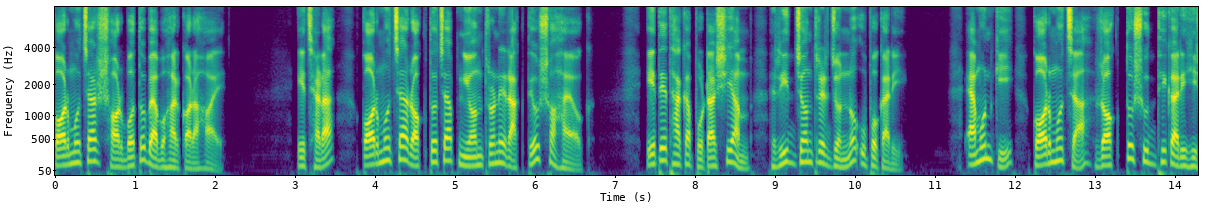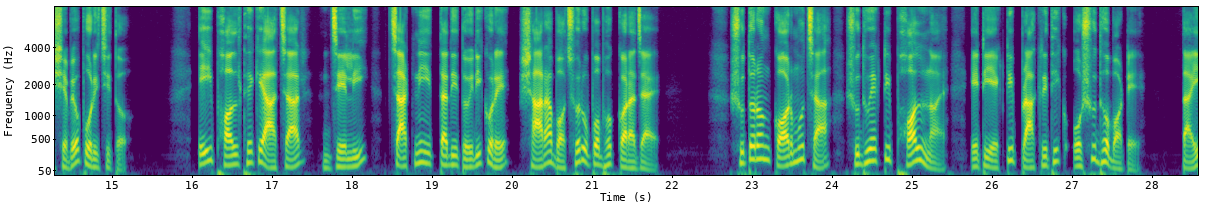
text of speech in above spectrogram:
কর্মচার শরবত ব্যবহার করা হয়। এছাড়া কর্মচা রক্তচাপ নিয়ন্ত্রণে রাখতেও সহায়ক। এতে থাকা পটাশিয়াম হৃদযন্ত্রের জন্য উপকারী। এমনকি কর্মচা রক্তশুদ্ধিকারী হিসেবেও পরিচিত। এই ফল থেকে আচার, জেলি, চাটনি ইত্যাদি তৈরি করে সারা বছর উপভোগ করা যায়। সুতরাং কর্মচা শুধু একটি ফল নয়, এটি একটি প্রাকৃতিক ওষুধও বটে। তাই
